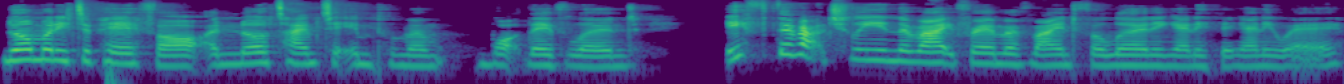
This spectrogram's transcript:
no money to pay for, and no time to implement what they've learned, if they're actually in the right frame of mind for learning anything anyway.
